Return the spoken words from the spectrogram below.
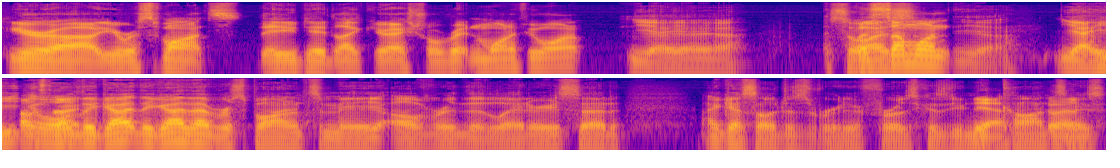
your uh your response that you did like your actual written one if you want. Yeah, yeah, yeah. So But I someone- yeah, yeah. He Oh, well, sorry. the guy, the guy that responded to me, I'll read it later. He said, "I guess I'll just read it first because you need Yeah, context."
